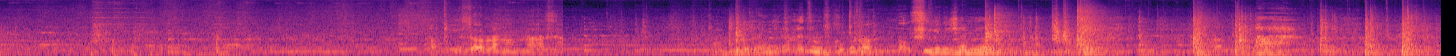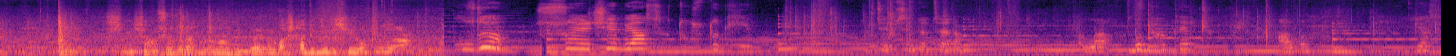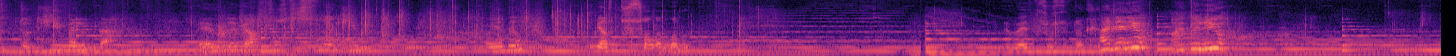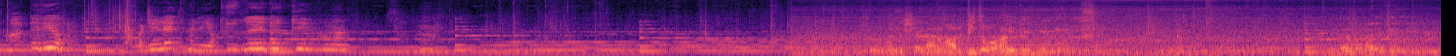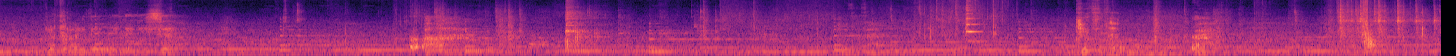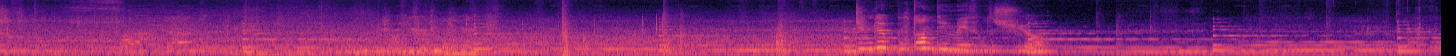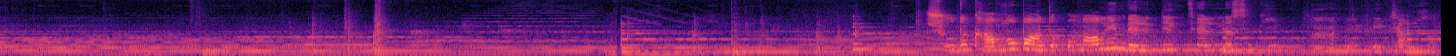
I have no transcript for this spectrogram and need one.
Kapıyı zorlamam lazım. Pencereden giremedim bu. Nasıl gireceğim ya? Şimdi şansa bırakmamalıyım. Bu evin başka bir girişi yok mu ya? Buldum. Suyun içine biraz tuz dökeyim. Önce hepsini Allah bu paket aldım. Yastık dökeyim elimde. Elimde biraz su dökeyim. Koyalım. Biraz tuz alalım. Evet tuz dökeyim. Ay deliyor. Ay deliyor. Ah deliyor. Acele etmeliyim. Tuzluyu dökeyim hemen. Burada bir şeyler var. Bir de orayı deneyeyim en iyisi. Bir de burayı deneyeyim. De burayı deneyeyim en iyisi. Ah. Kedi de. Ah. Şuna kablo vardı. Onu alayım da elektrik teline sokayım. Elektrik çarpsın.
